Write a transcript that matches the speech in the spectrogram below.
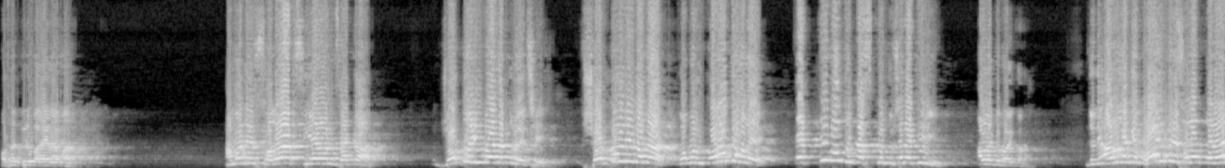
অর্থাৎ প্রিয় ভাইয়ের আমার, আমাদের সলাদ সিয়াম জাকাত যত ইবাদত রয়েছে, সকল ইবাদত কবুল করাতে হলে একটি মাত্র কাজ করতে সেটা কি আল্লাহকে ভয় করা। যদি আল্লাহকে ভয় করে সালাদ করেন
